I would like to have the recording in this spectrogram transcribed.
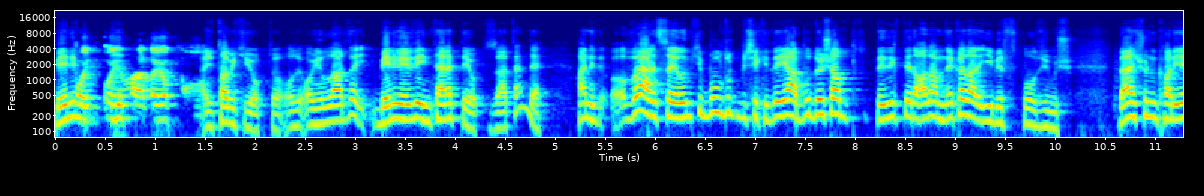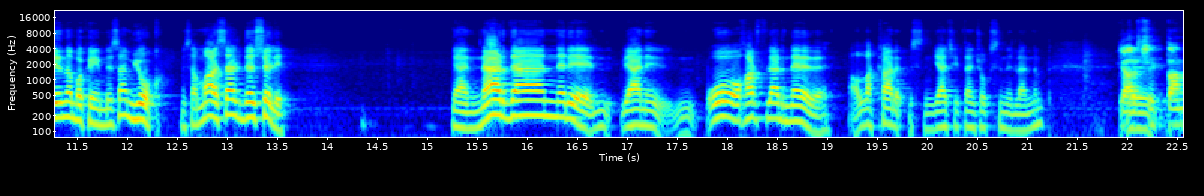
benim O, o yıllarda yoktu. Ay, tabii ki yoktu. O, o yıllarda benim evde internet de yoktu zaten de. Hani varsayalım ki bulduk bir şekilde ya bu Deschamps dedikleri adam ne kadar iyi bir futbolcuymuş. Ben şunun kariyerine bakayım desem yok. Mesela Marcel Desailly. Yani nereden nereye? Yani o harfler nerede? Allah kahretmesin. Gerçekten çok sinirlendim. Gerçekten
